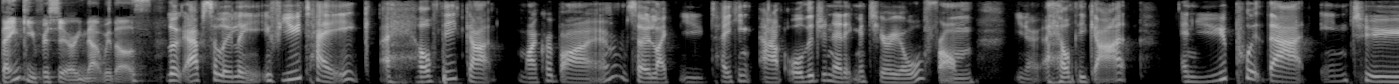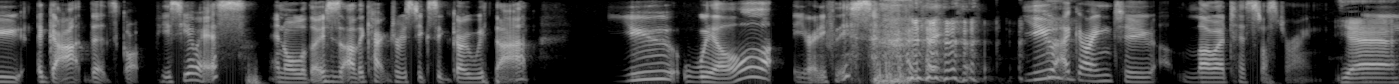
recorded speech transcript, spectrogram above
thank you for sharing that with us. Look, absolutely. If you take a healthy gut microbiome, so like you taking out all the genetic material from, you know, a healthy gut and you put that into a gut that's got PCOS and all of those other characteristics that go with that, you will, are you ready for this? you are going to lower testosterone. Yeah.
